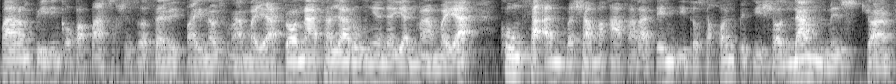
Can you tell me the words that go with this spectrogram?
parang feeling ko papasok siya sa semifinals mamaya. So nasa laro niya na yan mamaya kung saan ba siya makakarating dito sa competition ng Miss Charm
